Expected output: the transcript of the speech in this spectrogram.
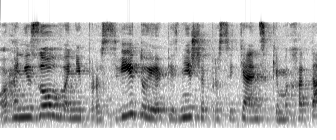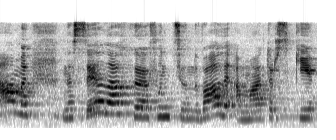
організовані просвітою, а пізніше просвітянськими хатами на селах е, функціонували аматорські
